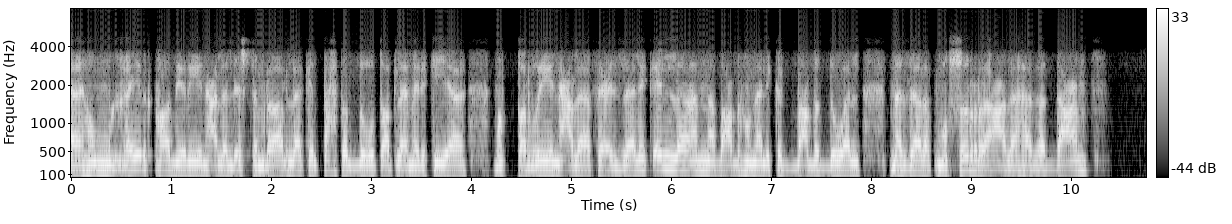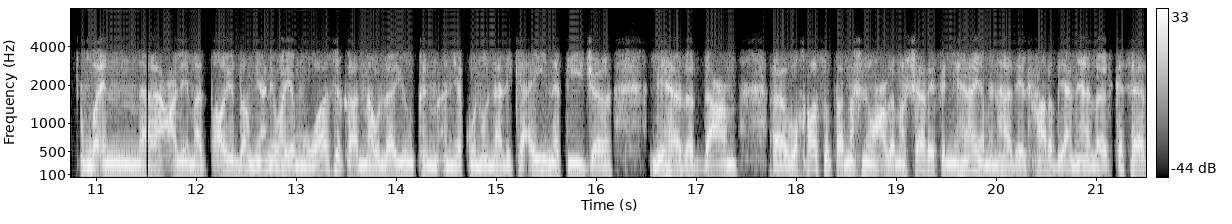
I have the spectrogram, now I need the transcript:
آه، هم غير قادرين على الاستمرار لكن تحت الضغوطات الأمريكية مضطرين على فعل ذلك إلا أن بعض هنالك بعض الدول ما زالت مصرة على هذا الدعم. وإن علمت أيضا يعني وهي موافقة أنه لا يمكن أن يكون هنالك أي نتيجة لهذا الدعم. آه، وخاصة نحن على مشارف النهاية من هذه الحرب يعني الكثير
